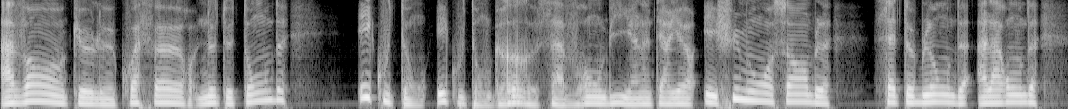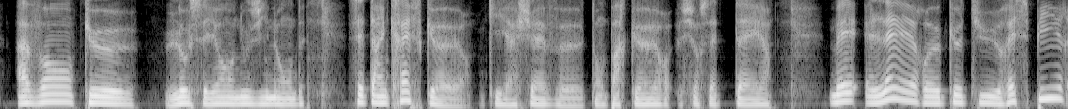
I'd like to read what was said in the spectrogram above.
avant que le coiffeur ne te tonde. Écoutons, écoutons, grrr, ça vrombit à l'intérieur, et fumons ensemble cette blonde à la ronde avant que l'océan nous inonde. C'est un crève-cœur qui achève ton par-cœur sur cette terre. Mais l'air que tu respires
